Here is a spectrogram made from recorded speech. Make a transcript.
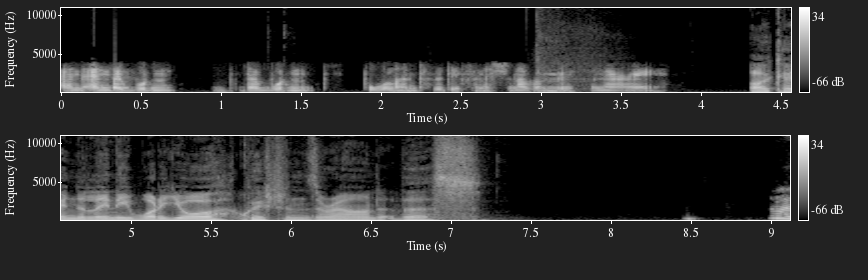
and and they wouldn't they wouldn't fall into the definition of a mercenary. Okay, Nalini, what are your questions around this? Uh,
